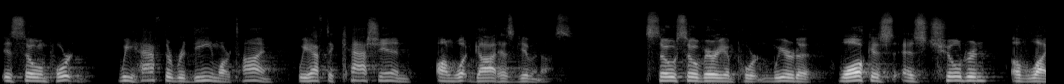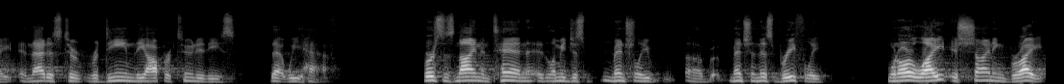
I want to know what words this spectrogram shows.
is so important. We have to redeem our time, we have to cash in on what God has given us. So, so very important. We are to walk as, as children of light, and that is to redeem the opportunities that we have. Verses 9 and 10, let me just mention, uh, mention this briefly. When our light is shining bright,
